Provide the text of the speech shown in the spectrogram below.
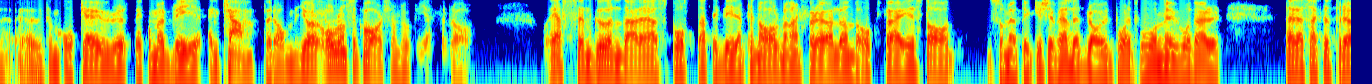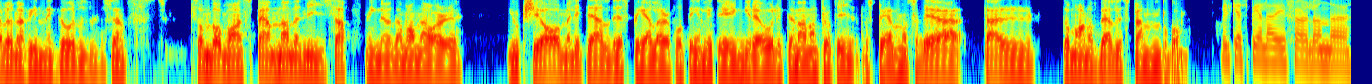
eh, liksom åka ur. Det kommer att bli en kamp för dem. Gör, håller de sig kvar som gjort det jättebra. SM-guld, där har jag spått att det blir en final mellan Frölunda och Färjestad som jag tycker ser väldigt bra ut på två nu. Och där, där har jag sagt att Frölunda vinner guld. Sen, som de har en spännande nysatsning nu när man har gjort sig av med lite äldre spelare och fått in lite yngre och lite en annan profil på spelarna. Så det, där, de har något väldigt spännande på gång. Vilka spelare i Frölunda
